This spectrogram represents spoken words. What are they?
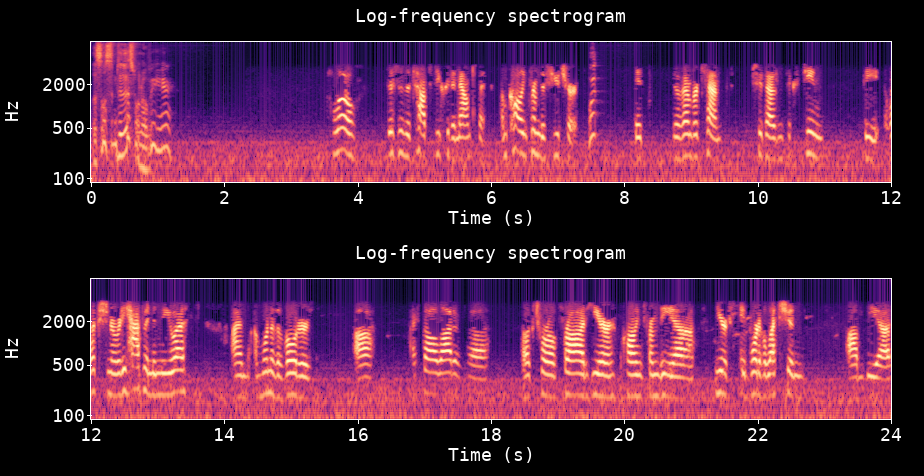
let's listen to this one over here. Hello, this is a top secret announcement. I'm calling from the future. What? It's November 10th, 2016. The election already happened in the U.S. I'm I'm one of the voters. Uh, I saw a lot of uh, electoral fraud here. I'm calling from the uh, New York State Board of Elections. Um, the uh,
